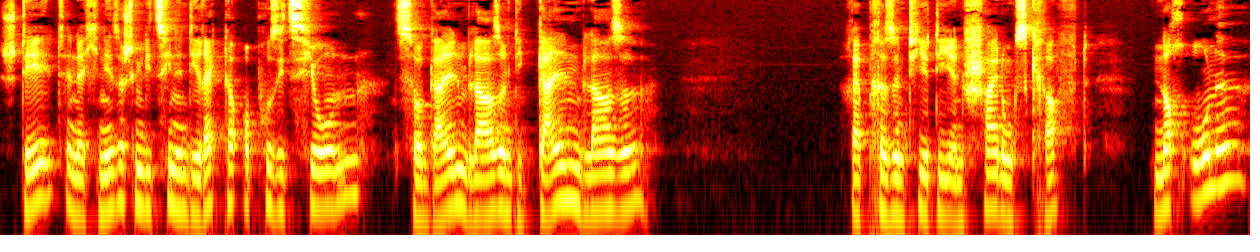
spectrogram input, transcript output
steht in der chinesischen Medizin in direkter Opposition zur Gallenblase und die Gallenblase repräsentiert die Entscheidungskraft, noch ohne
